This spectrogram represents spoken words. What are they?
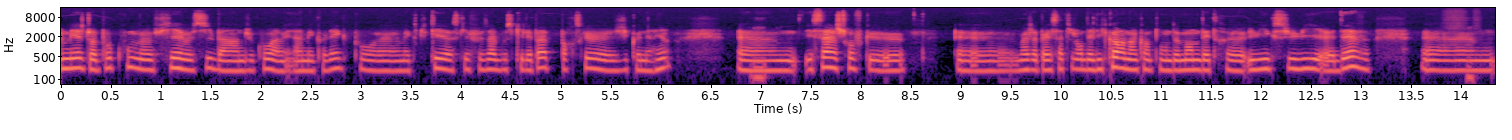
Mais je dois beaucoup me fier aussi, ben, du coup, à mes, collègues pour euh, m'expliquer euh, ce qui est faisable ou ce qui n'est pas, parce que j'y connais rien. Euh, mm. Et ça, je trouve que, moi, j'appelle ça toujours des licornes hein, quand on demande d'être UX, UI, dev.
